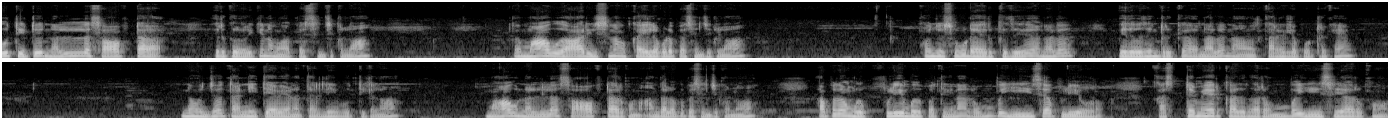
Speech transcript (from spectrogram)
ஊற்றிட்டு நல்ல சாஃப்டாக இருக்கிற வரைக்கும் நம்ம பிசைஞ்சிக்கலாம். இப்போ மாவு ஆறிடுச்சுன்னா நம்ம கையில் கூட பிசைஞ்சிக்கலாம். கொஞ்சம் சூடாக இருக்குது. அதனால் வெது வெதுன்னு இருக்குது அதனால் நான் கரண்டியில் போட்டிருக்கேன். இன்னும் கொஞ்சம் தண்ணி தேவையான தண்ணி ஊற்றிக்கலாம் மாவு நல்லா சாஃப்டாக இருக்கணும். அந்தளவுக்கு பிசைஞ்சிக்கணும். அப்போ தான் உங்களுக்கு புளியும் போது பார்த்திங்கன்னா ரொம்ப ஈஸியாக புளிய வரும். கஷ்டமே இருக்காதுங்க ரொம்ப ஈஸியாக இருக்கும்.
